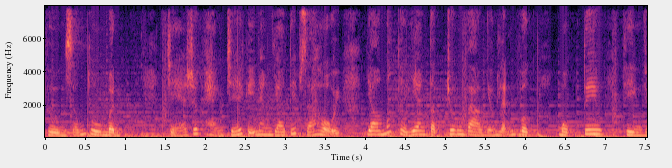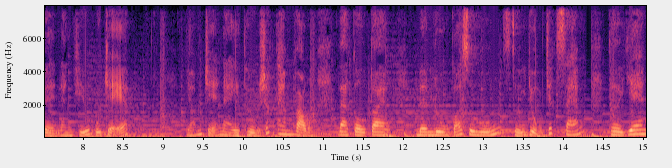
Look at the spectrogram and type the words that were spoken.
thường sống thu mình. Trẻ rất hạn chế kỹ năng giao tiếp xã hội do mất thời gian tập trung vào những lĩnh vực, mục tiêu thiên về năng khiếu của trẻ. Nhóm trẻ này thường rất tham vọng và cầu toàn nên luôn có xu hướng sử dụng chất xám, thời gian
